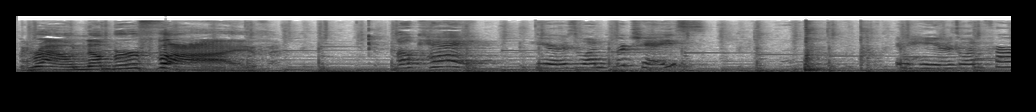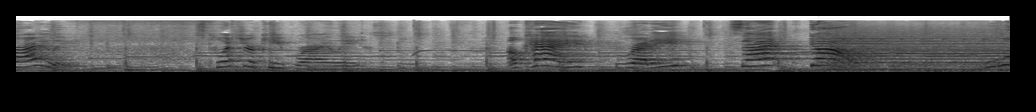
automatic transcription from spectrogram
Round number five. Okay, here's one for Chase. And here's one for Riley. Switch or keep, Riley. Okay, ready, set, go! Whoa!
